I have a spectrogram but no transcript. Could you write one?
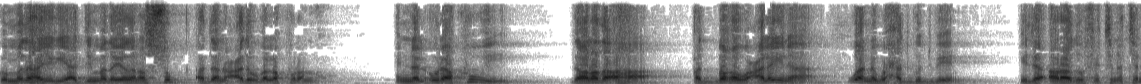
gommadaha yagiyo addimada yadana sug haddaannu cadowga la kulanno. Ina alulaa kuwii gaalada ahaa qad bagaw calayna waa nagu xadgudbeen idaa araaduu fitnatan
